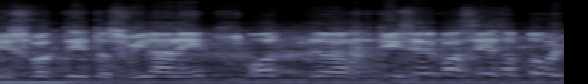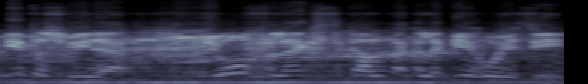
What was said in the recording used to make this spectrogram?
ਇਸ ਵਕਤ ਇਹ ਤਸਵੀਰਾਂ ਨੇ ਔਰ ਤੀਸਰੇ ਪਾਸੇ ਸਭ ਤੋਂ ਵੱਡੀ ਤਸਵੀਰ ਹੈ ਜੋ ਫਲੈਕਸ ਕੱਲ ਤੱਕ ਲੱਗੇ ਹੋਏ ਸੀ,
